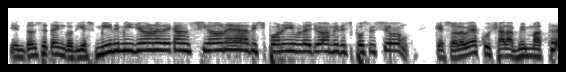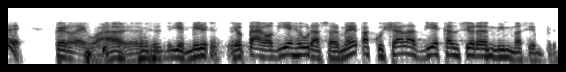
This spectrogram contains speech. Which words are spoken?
y entonces tengo 10.000 millones de canciones disponibles yo a mi disposición, que solo voy a escuchar las mismas tres. Pero da igual, eh, 10.000 yo pago 10 euros al mes para escuchar las 10 canciones mismas siempre.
